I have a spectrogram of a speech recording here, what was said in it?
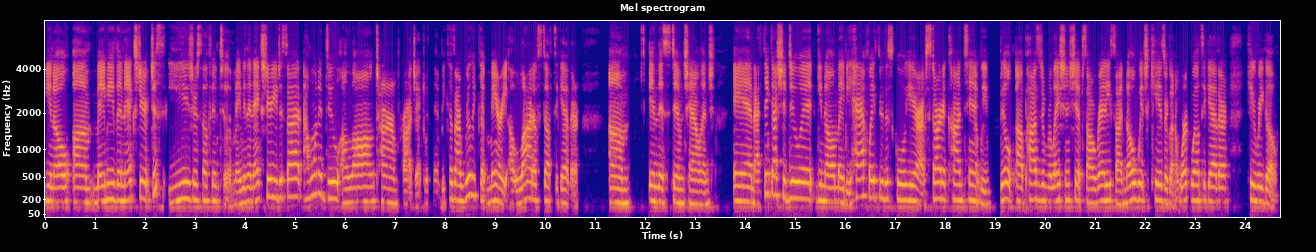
You know, um, maybe the next year, just ease yourself into it. Maybe the next year you decide, I want to do a long term project with them because I really could marry a lot of stuff together um, in this STEM challenge and I think I should do it, you know, maybe halfway through the school year. I've started content. We've built uh, positive relationships already, so I know which kids are going to work well together. Here we go.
